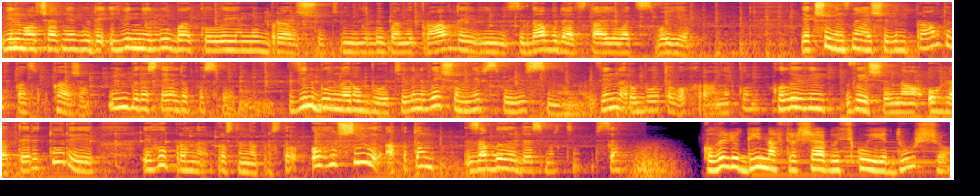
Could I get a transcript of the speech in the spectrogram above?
він мовчати не буде. І він не любить, коли йому брешуть. Він не любить неправди, він завжди буде відстоювати своє. Якщо він знає, що він правду каже, він буде стояти до останнього. Він був на роботі, він вийшов не в свою зміну. Він працював охранником. Коли він вийшов на огляд території, його просто-напросто оглушили, а потім забили до смерті. Все. Коли людина втрачає близьку її душу,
